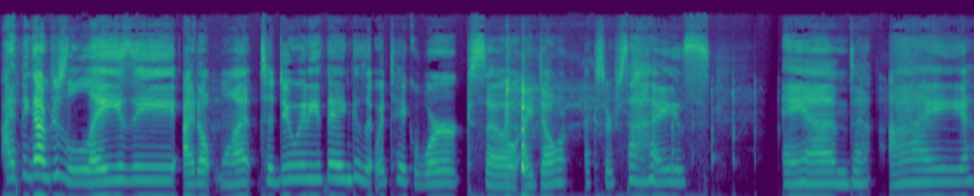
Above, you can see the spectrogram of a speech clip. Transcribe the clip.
I think I'm just lazy. I don't want to do anything because it would take work. So I don't exercise. And I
